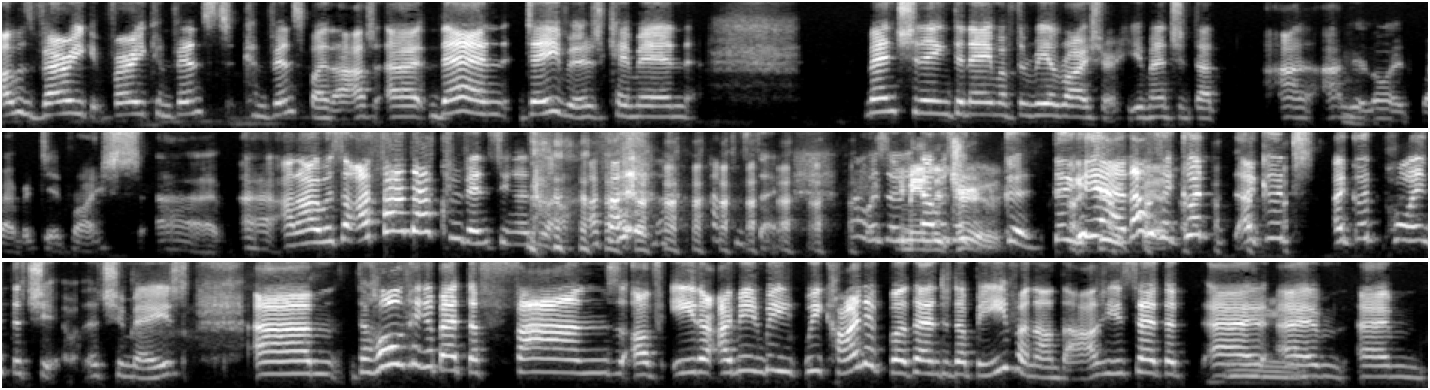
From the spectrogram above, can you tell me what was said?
i was very very convinced convinced by that uh then david came in mentioning the name of the real writer you mentioned that An- Andrew Lloyd Webber did write, uh, uh, and I was I found that convincing as well. I, found, I have to say that was a, that was a good the- yeah that was yeah. a good a good a good point that she that she made. Um, the whole thing about the fans of either I mean we we kind of both ended up even on that. You said that uh, Mm. um um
